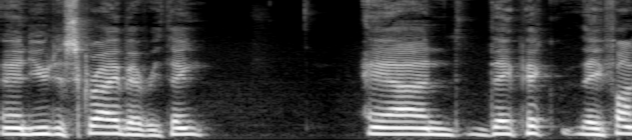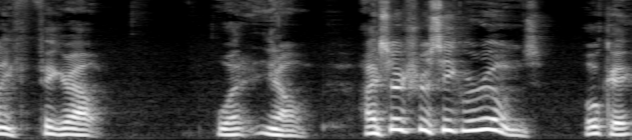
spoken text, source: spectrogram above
and you describe everything and they pick they finally figure out what, you know, I search for secret rooms. Okay.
